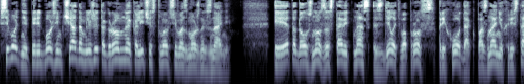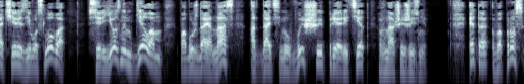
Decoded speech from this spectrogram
Сегодня перед Божьим чадом лежит огромное количество всевозможных знаний. И это должно заставить нас сделать вопрос прихода к познанию Христа через Его Слово серьезным делом, побуждая нас отдать ему высший приоритет в нашей жизни. Это вопрос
